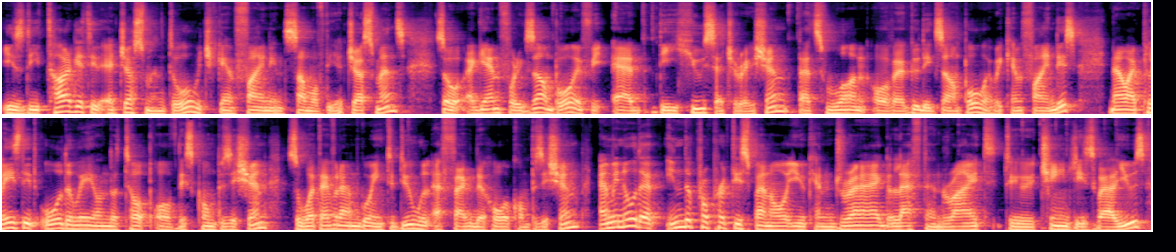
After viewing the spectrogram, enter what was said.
is the targeted adjustment tool, which you can find in some of the adjustments. So again, for example, if we add the hue saturation, that's one of a good example where we can find this. Now I placed it all the way on the top of this composition. So whatever I'm going to do will affect the whole composition. And we know that in the properties panel, you can drag left and right to change these values.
